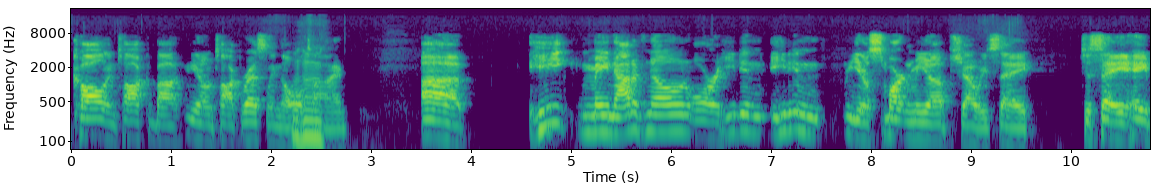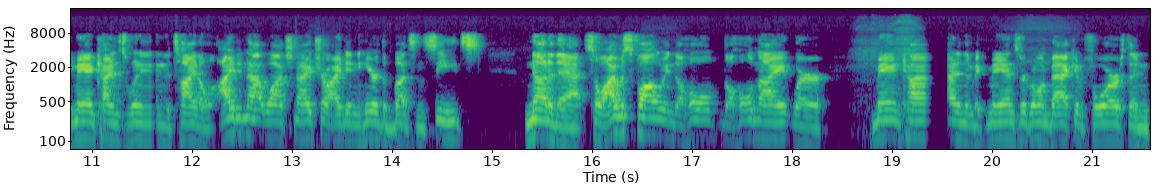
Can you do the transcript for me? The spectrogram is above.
call and talk about, you know, talk wrestling the whole time. Uh he may not have known or he didn't he didn't, you know, smarten me up, shall we say, to say, "Hey, mankind's winning the title." I did not watch Nitro. I didn't hear the butts and seats. None of that. So I was following the whole the whole night where Mankind and the McMahons are going back and forth, and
